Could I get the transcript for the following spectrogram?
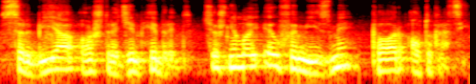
Serbia është regjim hibrid, që është një lloj eufemizmi për autokraci.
